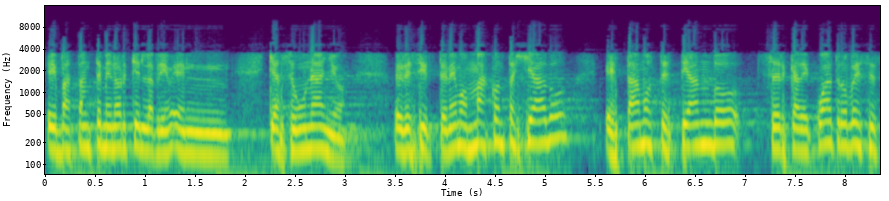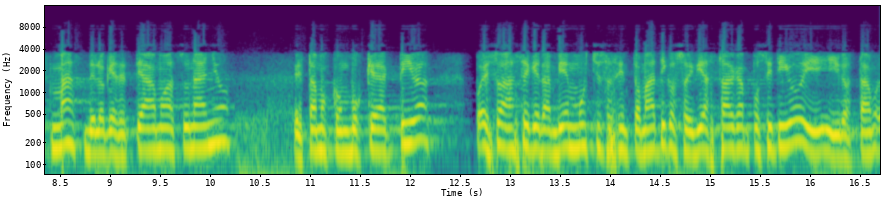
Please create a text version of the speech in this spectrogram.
es bastante menor que, en la, que hace un año. Es decir, tenemos más contagiados, estamos testeando cerca de cuatro veces más de lo que testeábamos hace un año, estamos con búsqueda activa, pues eso hace que también muchos asintomáticos hoy día salgan positivos y, lo, estamos,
